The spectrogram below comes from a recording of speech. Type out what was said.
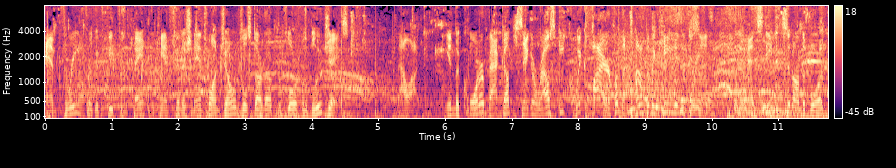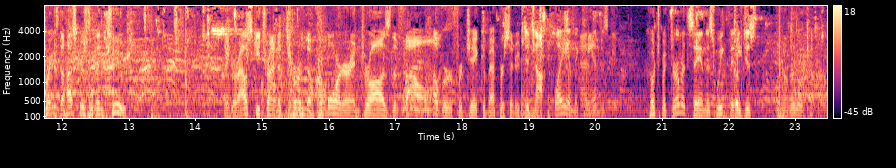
And three for the feet from Banton. Can't finish, and Antwann Jones will start up the floor for the Blue Jays. Ballock in the corner, back up. Zegarowski, quick fire from the top of the key in the three. And Stevenson on the board brings the Huskers within two. Zegarowski trying to turn the corner and draws the foul cover for Jacob Epperson, who did not play in the Kansas game. Coach McDermott saying this week that he just, you know, there were a couple.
